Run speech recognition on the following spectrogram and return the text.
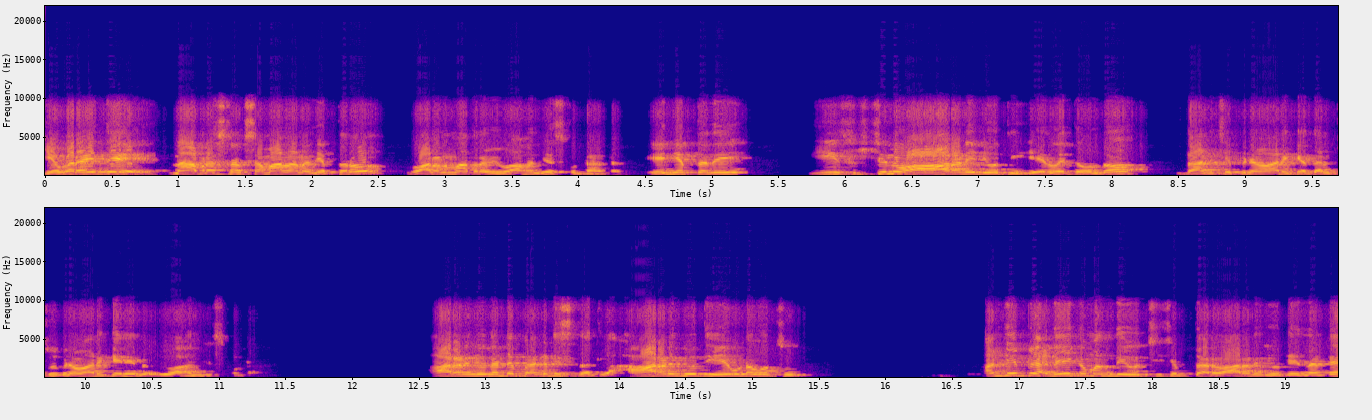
ఎవరైతే నా ప్రశ్నకు సమాధానం చెప్తారో వాళ్ళని మాత్రం వివాహం చేసుకుంటా అంటారు. ఏం చెప్తుంది? ఈ సృష్టిలో ఆరని జ్యోతి ఏదైతే ఉందో దాన్ని చెప్పిన వారికే దాన్ని చూపిన వారికే నేను వివాహం చేసుకుంటాను ఆరణ జ్యోతి అంటే ప్రకటిస్తుంది అట్లా. ఆరణ జ్యోతి ఏముండవచ్చు అని చెప్పి అనేక మంది వచ్చి చెప్తారు. ఆరణ జ్యోతి ఏంటంటే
